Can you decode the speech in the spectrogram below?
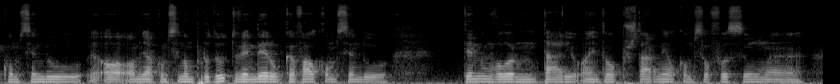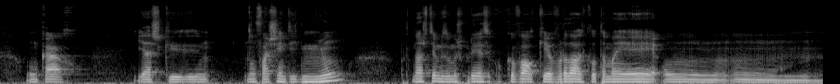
como sendo, ou, ou melhor, como sendo um produto, vender um cavalo como sendo, tendo um valor monetário, ou então apostar nele como se ele fosse uma, um carro e acho que não faz sentido nenhum, porque nós temos uma experiência com o cavalo que é verdade que ele também é um, um,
